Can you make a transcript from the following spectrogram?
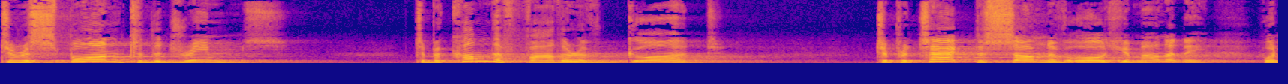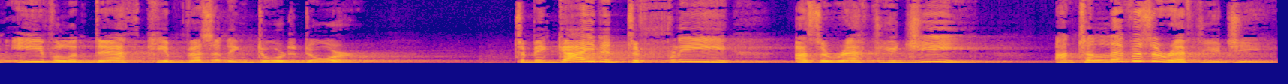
to respond to the dreams, to become the Father of God, to protect the Son of all humanity. when evil and death came visiting door to door, to be guided to flee as a refugee and to live as a refugee,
